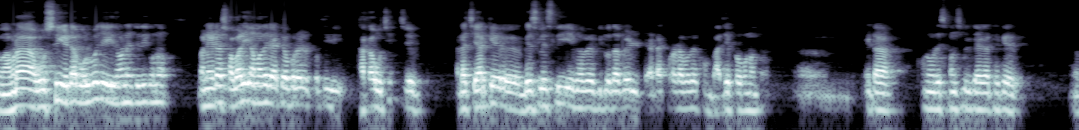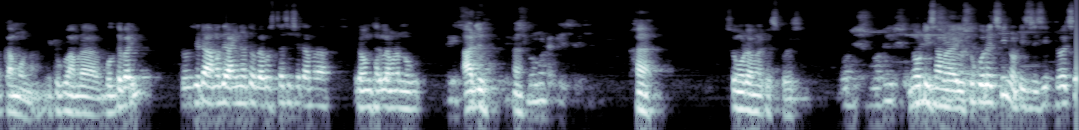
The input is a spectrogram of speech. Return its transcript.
এবং আমরা অবশ্যই এটা বলব যে এই ধরনের যদি কোনো মানে এটা সবারই আমাদের একে অপরের প্রতি থাকা উচিত যে একটা চেয়ারকে বেসলেসলি এইভাবে বিলো দ্য বেল্ট অ্যাটাক করাটা বোধহয় খুব বাজে প্রবণতা। এটা কোনো রেসপন্সিবল জায়গা থেকে কাম্য না। এটুকু আমরা বলতে পারি। তো যেটা আমাদের আইনত ব্যবস্থা আছে সেটা আমরা এরকম থাকলে আমরা নেব আর হ্যাঁ। হ্যাঁ সুমোটা আমরা কেস করেছি। নোটিশ আমরা ইস্যু করেছি নোটিশ রিসিভ হয়েছে,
